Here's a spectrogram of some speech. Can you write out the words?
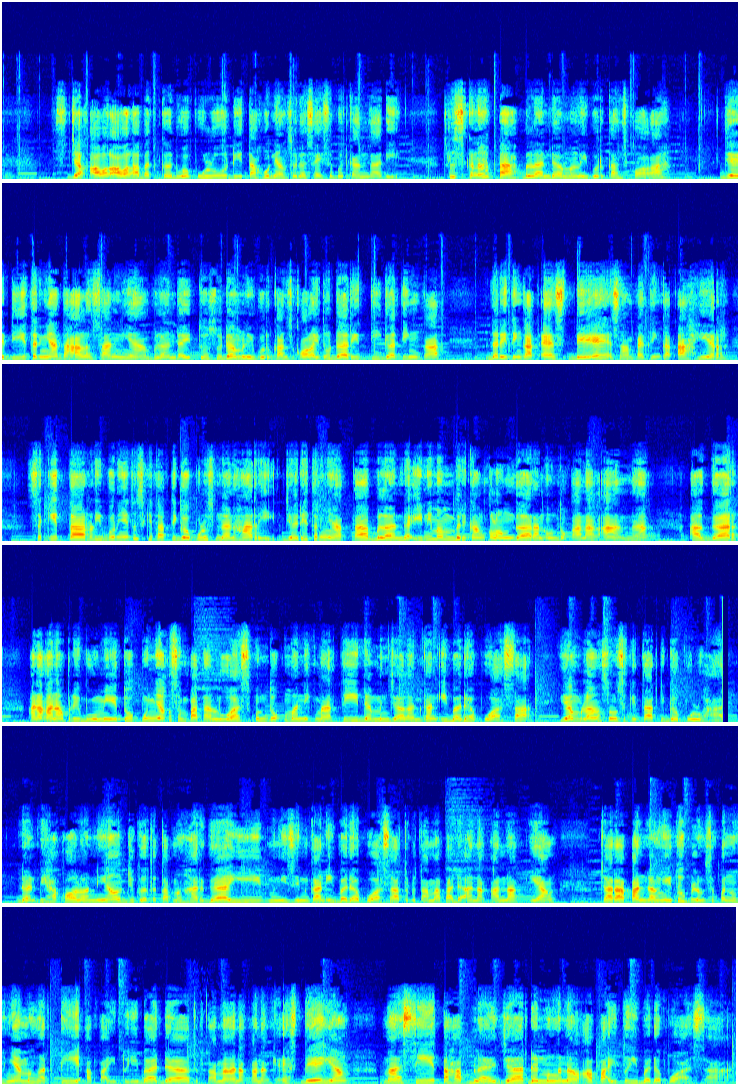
sejak awal-awal abad ke-20 di tahun yang sudah saya sebutkan tadi. Terus kenapa Belanda meliburkan sekolah? Jadi ternyata alasannya Belanda itu sudah meliburkan sekolah itu dari tiga tingkat Dari tingkat SD sampai tingkat akhir Sekitar liburnya itu sekitar 39 hari Jadi ternyata Belanda ini memberikan kelonggaran untuk anak-anak agar anak-anak pribumi itu punya kesempatan luas untuk menikmati dan menjalankan ibadah puasa yang berlangsung sekitar 30 hari. Dan pihak kolonial juga tetap menghargai, mengizinkan ibadah puasa terutama pada anak-anak yang cara pandangnya itu belum sepenuhnya mengerti apa itu ibadah, terutama anak-anak SD yang masih tahap belajar dan mengenal apa itu ibadah puasa.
